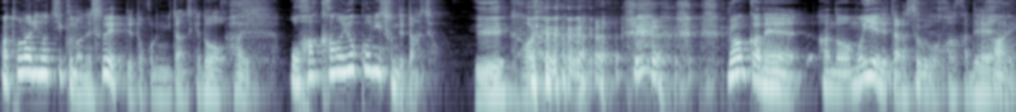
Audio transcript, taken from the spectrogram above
まあ隣の地区のね、末っていうところにいたんですけど、はい。お墓の横に住んでたんですよ。ええは なんかね、あの、もう家出たらすぐお墓い。で、はい。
